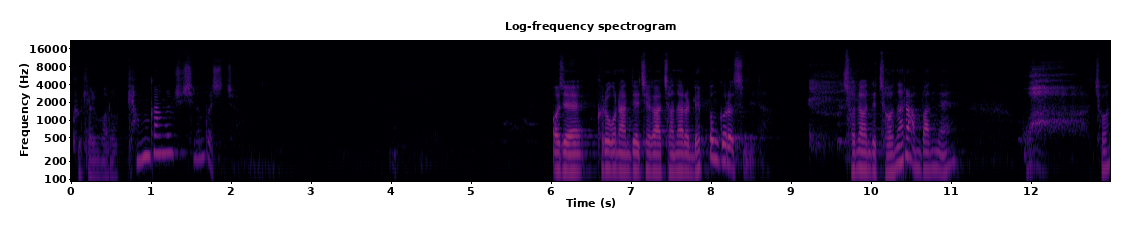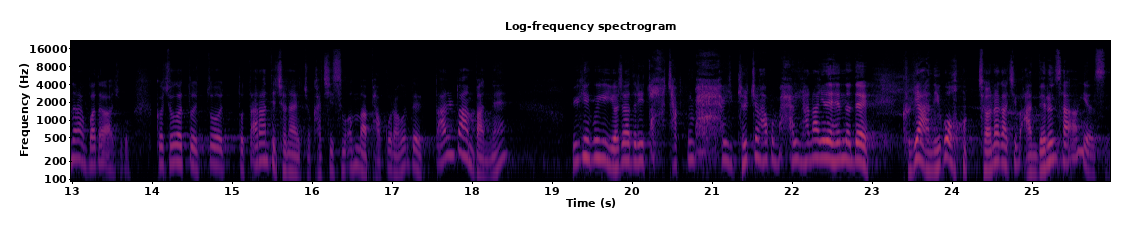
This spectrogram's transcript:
그 결과로 평강을 주시는 것이죠. 어제 그러고 난 뒤에 제가 전화를 몇 번 걸었습니다. 전화하는데 전화를 안 받네. 와, 전화를 안 받아가지고. 그 제가 또, 또, 또 딸한테 전화했죠. 같이 있으면 엄마 바꾸라고. 근데 딸도 안 받네. 이게 그 여자들이 다 자꾸 막 결정하고 막 하나 이래 했는데 그게 아니고 전화가 지금 안 되는 상황이었어요.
